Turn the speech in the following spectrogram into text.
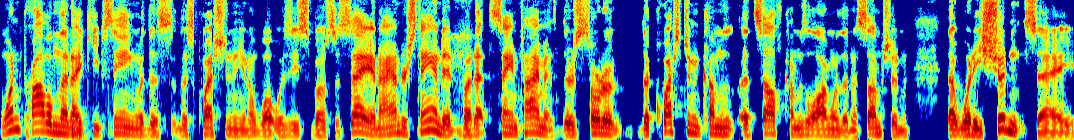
one problem that I keep seeing with this this question, you know, what was he supposed to say? And I understand it, but at the same time, it, there's sort of the question comes itself comes along with an assumption that what he shouldn't say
